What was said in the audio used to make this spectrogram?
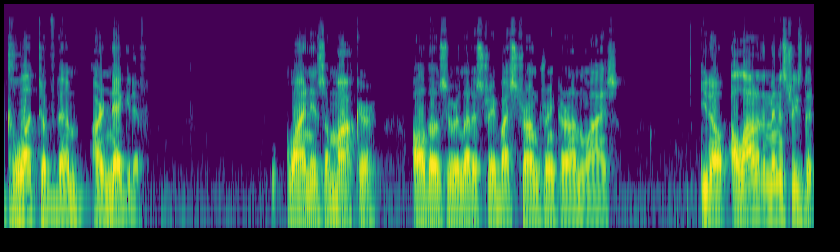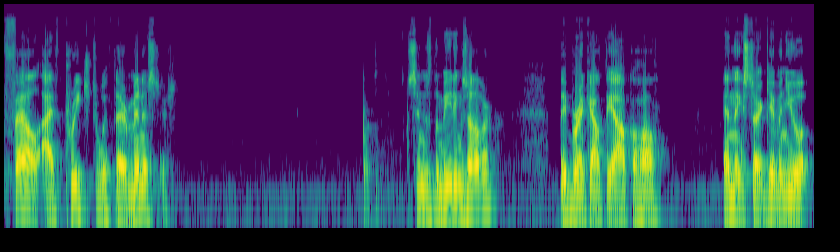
glut of them are negative. Wine is a mocker all those who are led astray by strong drink are unwise. You know, a lot of the ministries that fell, I've preached with their ministers. As soon as the meeting's over, they break out the alcohol and they start giving you,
